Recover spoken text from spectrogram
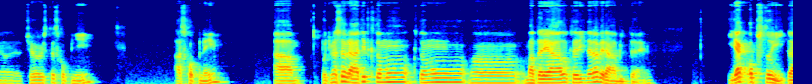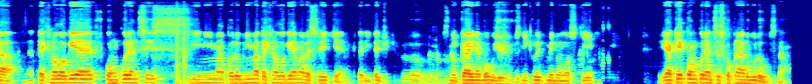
eh, čeho jste schopni a schopny. A pojďme se vrátit k tomu, k tomu uh, materiálu, který teda vyrábíte. Jak obstojí ta technologie v konkurenci s jinýma podobnýma technologiemi ve světě, které teď uh, vznikají nebo už vznikly v minulosti? Jak je konkurenceschopná do budoucna?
